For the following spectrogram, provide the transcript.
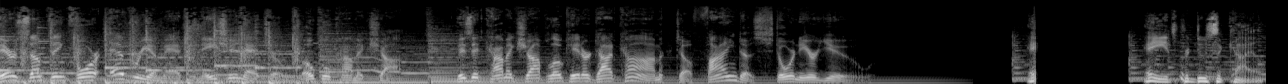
There's something for every imagination at your local comic shop. Visit ComicShopLocator.com to find a store near you. Hey, it's producer Kyle.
